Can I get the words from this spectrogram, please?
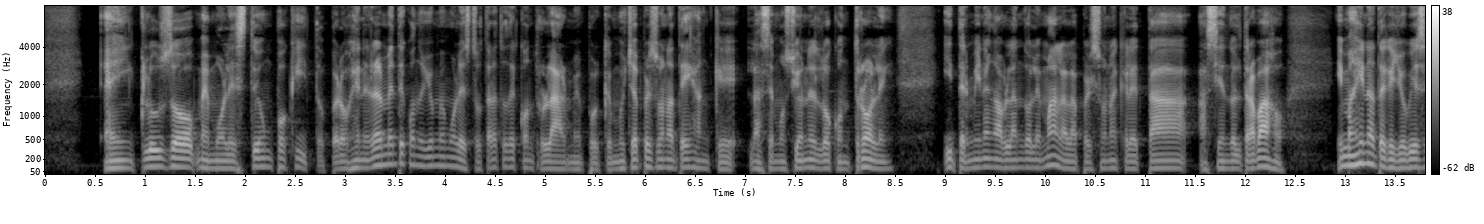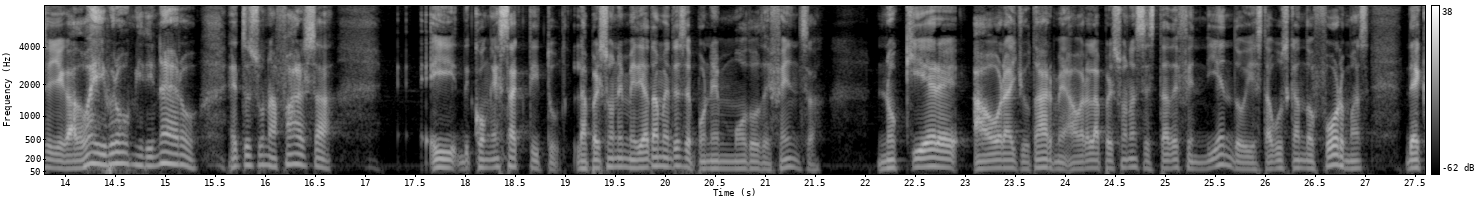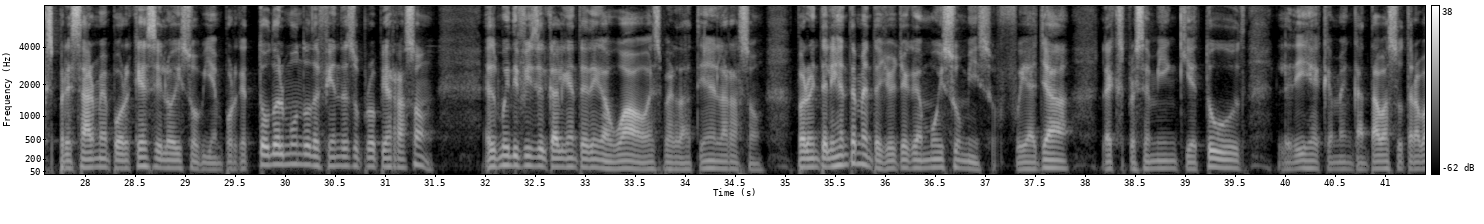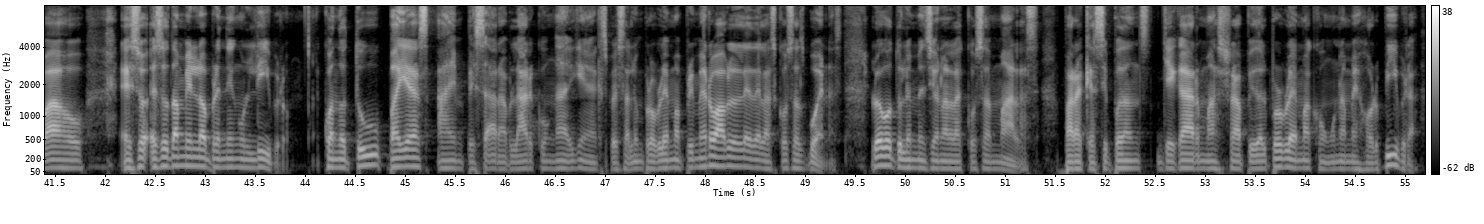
e incluso me molesté un poquito, pero generalmente cuando yo me molesto trato de controlarme porque muchas personas dejan que las emociones lo controlen y terminan hablándole mal a la persona que le está haciendo el trabajo. Imagínate que yo hubiese llegado, hey bro, mi dinero, esto es una farsa. Y con esa actitud, la persona inmediatamente se pone en modo defensa no quiere ahora ayudarme. Ahora la persona se está defendiendo y está buscando formas de expresarme por qué si lo hizo bien, porque todo el mundo defiende su propia razón. Es muy difícil que alguien te diga, wow, es verdad, tiene la razón. Pero inteligentemente yo llegué muy sumiso. Fui allá, le expresé mi inquietud, le dije que me encantaba su trabajo. Eso, eso también lo aprendí en un libro. Cuando tú vayas a empezar a hablar con alguien, a expresarle un problema, primero háblale de las cosas buenas. Luego tú le mencionas las cosas malas, para que así puedan llegar más rápido al problema con una mejor vibra.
